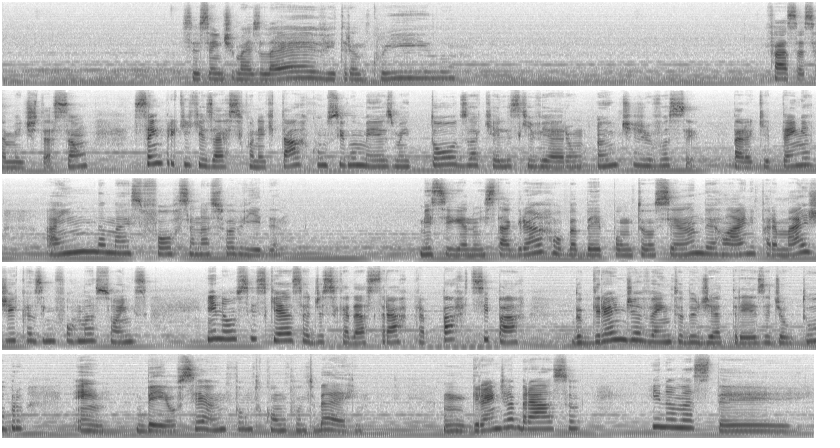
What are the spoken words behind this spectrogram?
Se sente mais leve e tranquilo? Faça essa meditação sempre que quiser se conectar consigo mesmo e todos aqueles que vieram antes de você, para que tenha ainda mais força na sua vida. Me siga no Instagram, b.ocean, para mais dicas e informações. E não se esqueça de se cadastrar para participar do grande evento do dia 13 de outubro em bocean.com.br. Um grande abraço e namastê!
